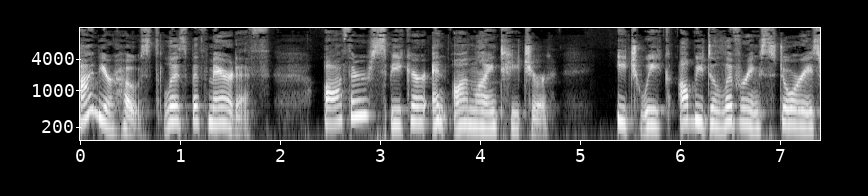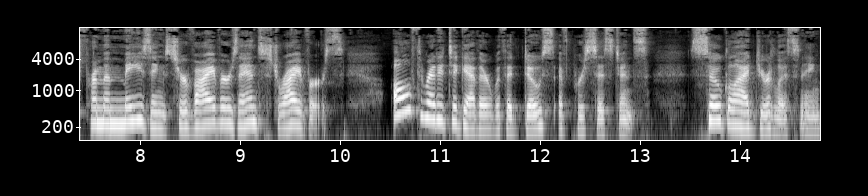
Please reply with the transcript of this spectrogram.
I'm your host, Lizbeth Meredith, author, speaker, and online teacher. Each week, I'll be delivering stories from amazing survivors and strivers, all threaded together with a dose of persistence. So glad you're listening.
